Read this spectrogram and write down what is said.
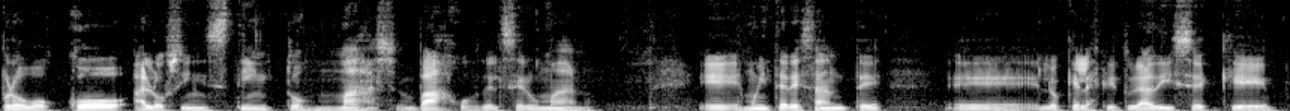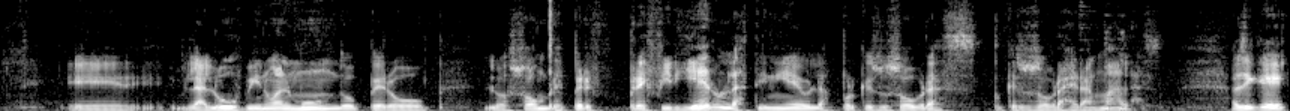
provocó a los instintos más bajos del ser humano. es muy interesante lo que la escritura dice, que eh, la luz vino al mundo, pero los hombres prefirieron las tinieblas porque sus obras, porque sus obras eran malas. Así que, eh,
